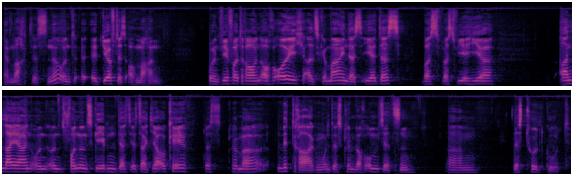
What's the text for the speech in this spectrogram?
er macht es ne? und ihr dürft es auch machen. Und wir vertrauen auch euch als Gemeinde, dass ihr das, was, was wir hier anleiern und, und von uns geben, dass ihr sagt, ja, okay, das können wir mittragen und das können wir auch umsetzen. Ähm, das tut gut.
